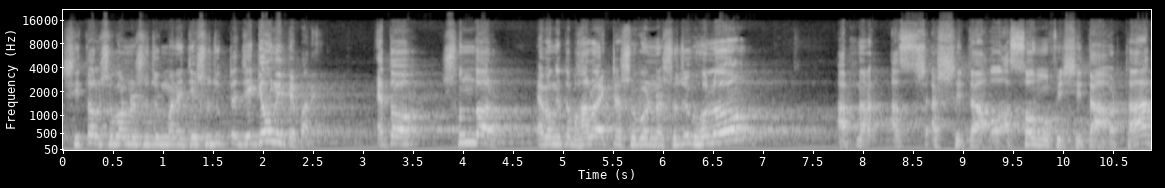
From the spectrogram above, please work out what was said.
শীতল সুবর্ণ সুযোগ মানে যে সুযোগটা যে কেউ নিতে পারে। এত সুন্দর এবং এত ভালো একটা সুবর্ণ সুযোগ হলো আপনার আশিতা ও আসৌমফি সীতা অর্থাৎ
